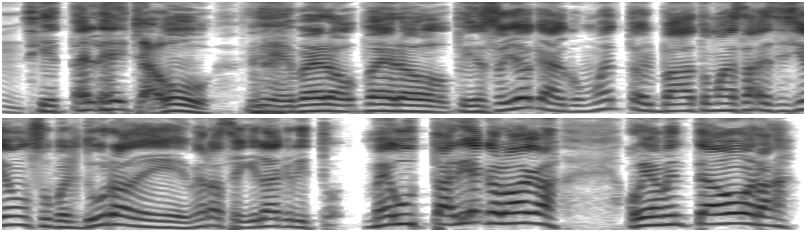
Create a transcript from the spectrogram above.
Mm. Si es tarde, chavó. Eh, pero, pero pienso yo que en algún momento él va a tomar esa decisión súper dura de, mira, seguir a Cristo. Me gustaría que lo haga, obviamente ahora,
